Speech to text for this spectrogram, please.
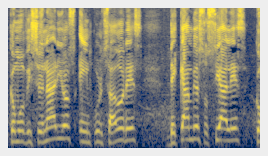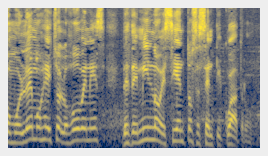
como visionarios e impulsadores de cambios sociales como lo hemos hecho los jóvenes desde 1964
